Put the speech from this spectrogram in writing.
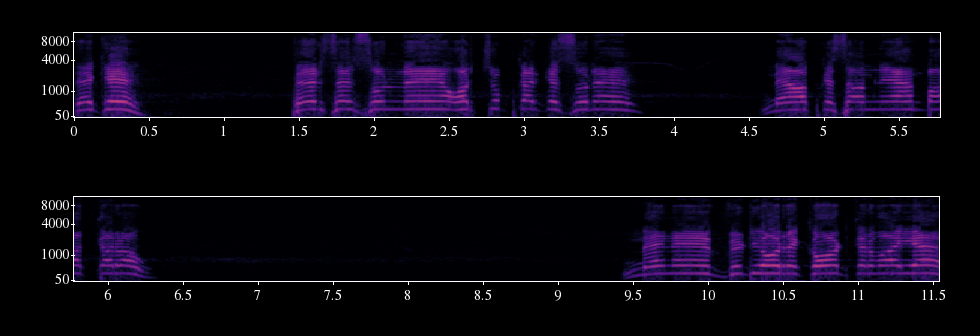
دیکھیں، پھر سے سن لیں اور چپ کر کے سنیں۔ میں آپ کے سامنے اہم بات کر رہا ہوں۔ میں نے ویڈیو ریکارڈ کروائی ہے۔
